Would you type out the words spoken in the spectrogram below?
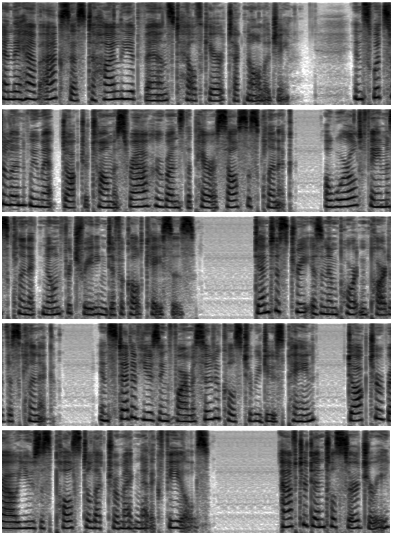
and they have access to highly advanced healthcare technology. In Switzerland, we met Dr. Thomas Rau, who runs the Paracelsus Clinic, a world famous clinic known for treating difficult cases. Dentistry is an important part of this clinic. Instead of using pharmaceuticals to reduce pain, Dr. Rau uses pulsed electromagnetic fields. After dental surgery,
